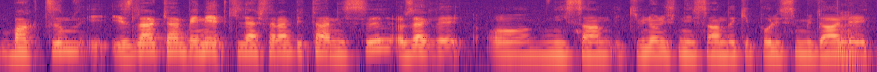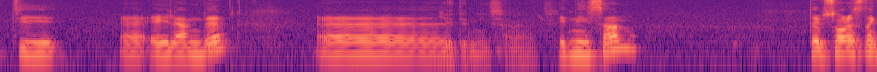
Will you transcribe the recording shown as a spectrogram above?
baktığım izlerken beni etkileyen bir tanesi özellikle o Nisan 2013 Nisan'daki polisin müdahale ettiği e, eylemde ee, 7 Nisan evet. 7 Nisan. Tabii sonrasında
